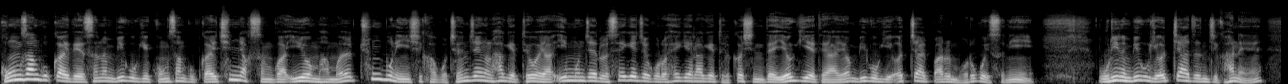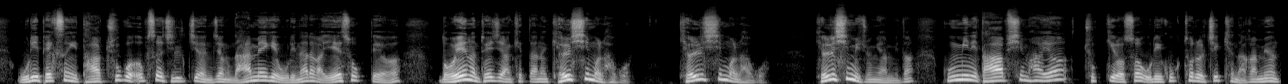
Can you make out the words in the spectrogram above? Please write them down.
공산국가에 대해서는 미국이 공산국가의 침략성과 위험함을 충분히 인식하고 전쟁을 하게 되어야 이 문제를 세계적으로 해결하게 될 것인데 여기에 대하여 미국이 어찌할 바를 모르고 있으니 우리는 미국이 어찌하든지 간에 우리 백성이 다 죽어 없어질지언정 남에게 우리나라가 예속되어 노예는 되지 않겠다는 결심을 하고 결심을 하고 결심이 중요합니다. 국민이 다 합심하여 죽기로서 우리 국토를 지켜나가면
